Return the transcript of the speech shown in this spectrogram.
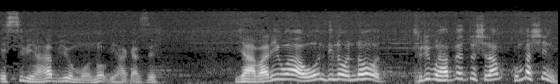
ese ibihaha by'umuntu bihagaze. Yaba ari wa wundi noneho turi buhave dushyira ku mashini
